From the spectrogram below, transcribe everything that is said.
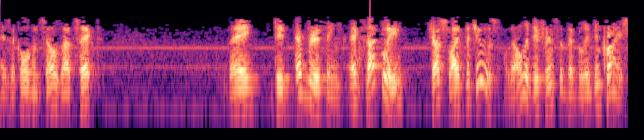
as they call themselves, that sect, they did everything exactly just like the Jews. Well, the only difference that they believed in Christ.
